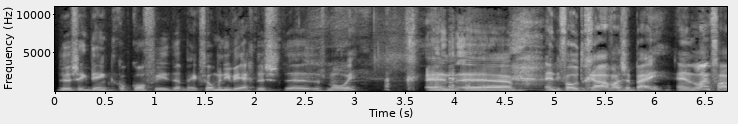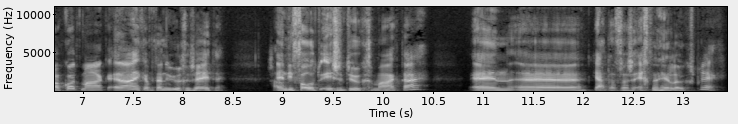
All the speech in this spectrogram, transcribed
Dus ik denk, een kop koffie, dan ben ik zomaar niet weg. Dus eh, dat is mooi. en, eh, en die fotograaf was erbij. En lang verhaal kort maken. En eigenlijk heb ik daar een uur gezeten. En die foto is natuurlijk gemaakt daar. En eh, ja, dat was echt een heel leuk gesprek.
